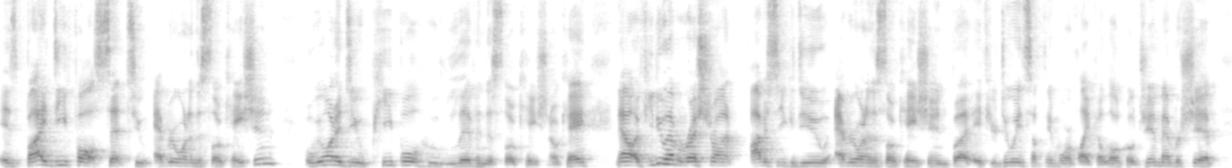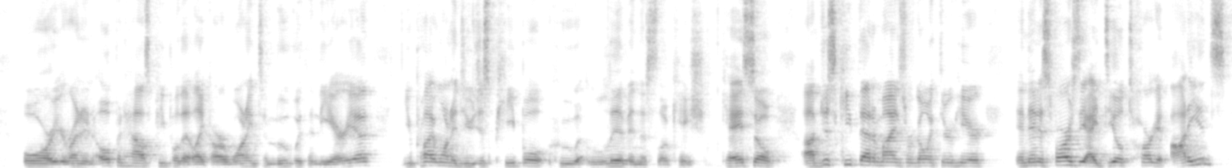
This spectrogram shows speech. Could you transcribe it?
is by default set to everyone in this location we want to do people who live in this location Okay? Now if you do have a restaurant obviously you could do everyone in this location But if you're doing something more of like a local gym membership or you're running an open house people that like are wanting to move within the area you probably want to do just people who live in this location Okay, so um, just keep that in mind as we're going through here. And then as far as the ideal target audience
